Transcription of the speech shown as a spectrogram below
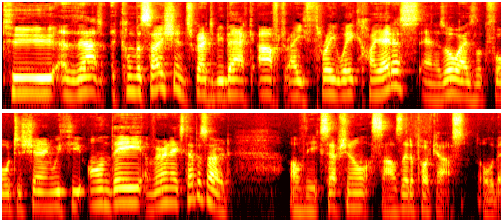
to that conversation. It's great to be back after a three week hiatus, and as always, look forward to sharing with you on the very next episode of the Exceptional Sales Leader Podcast. All the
